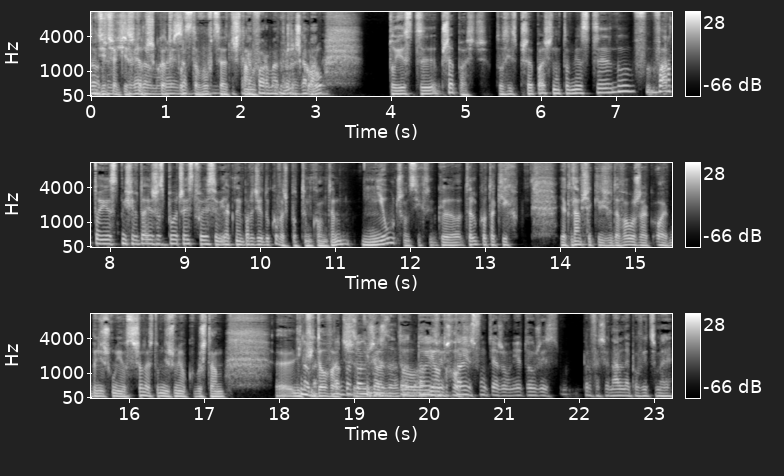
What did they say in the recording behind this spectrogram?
no dzieciak jest wiadomo, na przykład w podstawówce, czy tam w przedszkolu to jest y, przepaść. To jest przepaść, natomiast y, no, warto jest, mi się wydaje, że społeczeństwo jest jak najbardziej edukować pod tym kątem, nie ucząc ich tylko takich, jak nam się kiedyś wydawało, że jak, o, jak będziesz umiał strzelać, to będziesz umiał kogoś tam e, likwidować. No, tak. no to, to, jest, to, to, jest, to, jest, funkcja żołnierza, to już jest profesjonalne, powiedzmy,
